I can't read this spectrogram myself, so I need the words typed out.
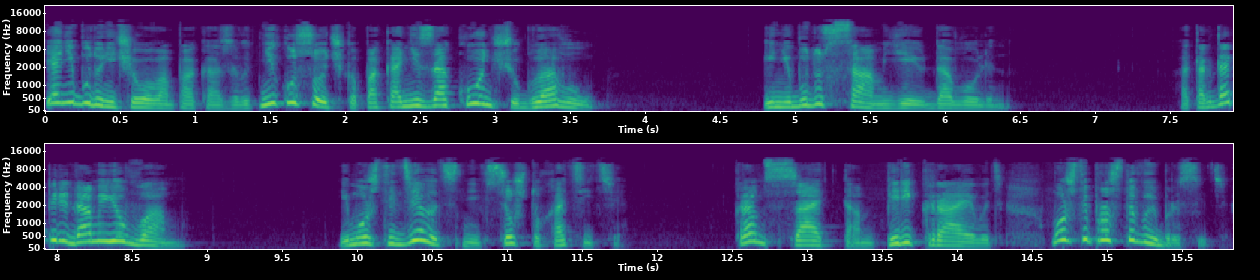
я не буду ничего вам показывать, ни кусочка, пока не закончу главу и не буду сам ею доволен. А тогда передам ее вам, и можете делать с ней все, что хотите. Кромсать там, перекраивать, можете просто выбросить.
